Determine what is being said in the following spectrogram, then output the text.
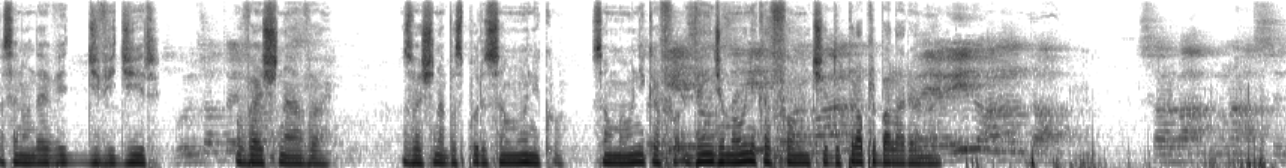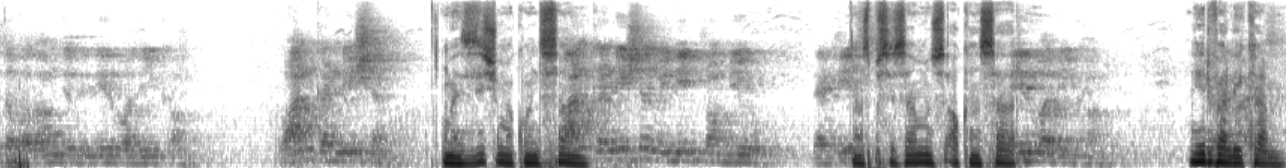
Você não deve dividir o is Vaishnava. Os Vaishnavas puros são único, são uma única, vêm de uma única fonte, do próprio Balarama. Mas existe uma condição, nós precisamos alcançar Nirvalikam.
